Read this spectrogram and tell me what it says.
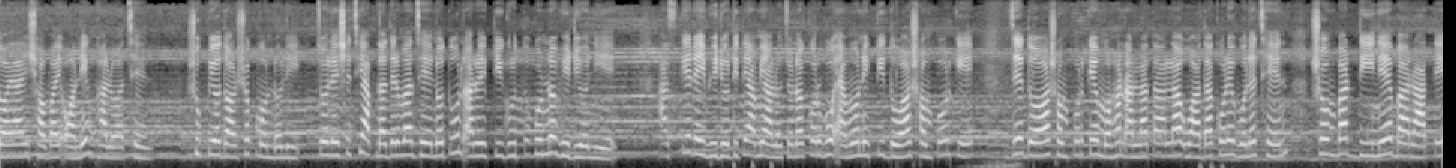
দয়ায় সবাই অনেক ভালো আছেন। সুপ্রিয় দর্শক মণ্ডলী, চলে এসেছি আপনাদের মাঝে নতুন আরও একটি গুরুত্বপূর্ণ ভিডিও নিয়ে। আজকের এই ভিডিওটিতে আমি আলোচনা করব এমন একটি দোয়া সম্পর্কে যে দোয়া সম্পর্কে মহান আল্লাহ তাআলা ওয়াদা করে বলেছেন, সোমবার দিনে বা রাতে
